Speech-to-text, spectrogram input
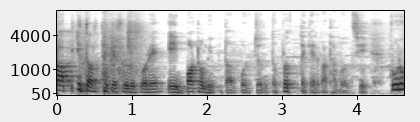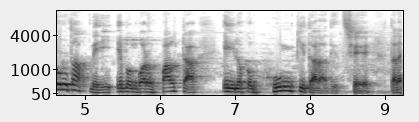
টপ ইতর থেকে শুরু করে এই বটম ইতর পর্যন্ত প্রত্যেকের কথা বলছি। কোনো অনুতাপ নেই এবং বরং পাল্টা এই রকম হুমকি তারা দিচ্ছে, তারা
